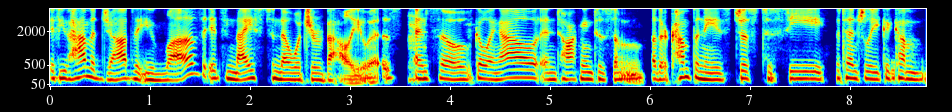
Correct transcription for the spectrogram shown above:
if you have a job that you love, it's nice to know what your value is. And so going out and talking to some other companies just to see potentially you could come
